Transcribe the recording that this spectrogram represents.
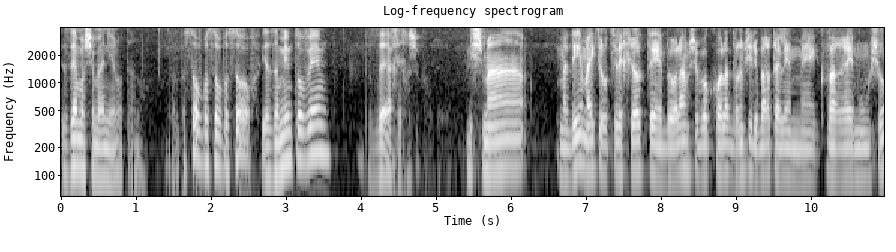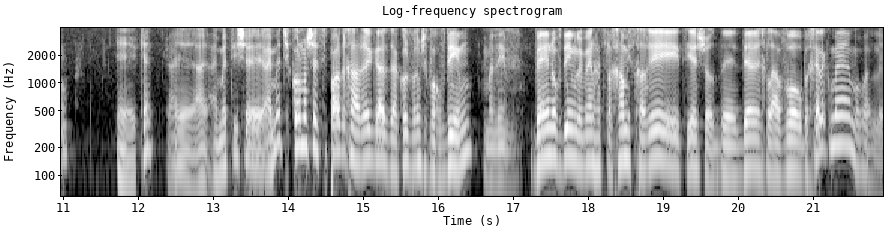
זה מה שמעניין אותנו. בסוף, בסוף, בסוף, יזמים טובים, זה הכי חשוב. נשמע מדהים, הייתי רוצה לחיות uh, בעולם שבו כל הדברים שדיברת עליהם uh, כבר uh, מומשו. כן, האמת היא שהאמת שכל מה שסיפרתי לך הרגע זה הכל דברים שכבר עובדים. מדהים. בין עובדים לבין הצלחה מסחרית, יש עוד דרך לעבור בחלק מהם, אבל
